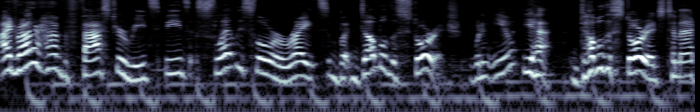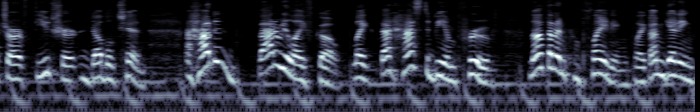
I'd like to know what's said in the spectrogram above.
I'd rather have the faster read speeds, slightly slower writes, but double the storage, wouldn't you? Yeah, double the storage to match our future double chin. Uh, how did battery life go? Like, that has to be improved. Not that I'm complaining, like I'm getting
